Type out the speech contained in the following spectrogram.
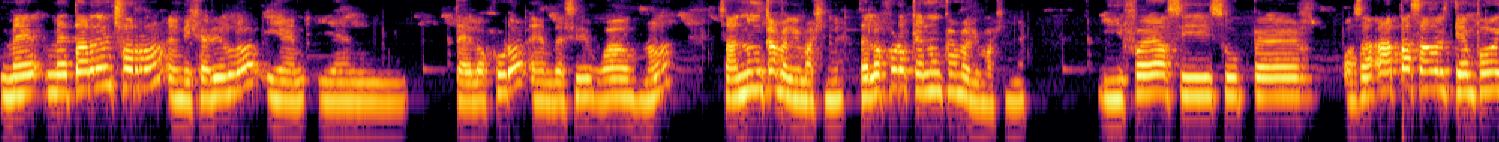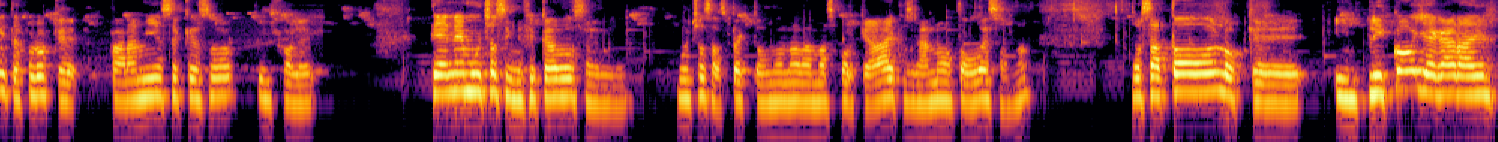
me, me tardé un chorro en digerirlo y en, y en, te lo juro, en decir, wow, ¿no? O sea, nunca me lo imaginé, te lo juro que nunca me lo imaginé. Y fue así súper o sea, ha pasado el tiempo y te juro que para mí ese queso, híjole, tiene muchos significados en muchos aspectos, no nada más porque, ay, pues ganó todo eso, ¿no? O sea, todo lo que implicó llegar a él,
